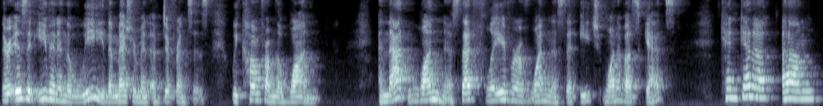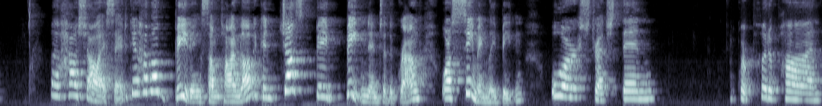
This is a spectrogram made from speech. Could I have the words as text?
There isn't even in the we the measurement of differences. We come from the one. And that oneness, that flavor of oneness that each one of us gets, can get a, um, well, how shall I say it? It can have a beating sometime, love. It can just be beaten into the ground, or seemingly beaten, or stretched thin, or put upon,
